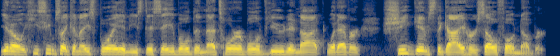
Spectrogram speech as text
you know, he seems like a nice boy and he's disabled and that's horrible of you to not whatever. She gives the guy her cell phone number.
